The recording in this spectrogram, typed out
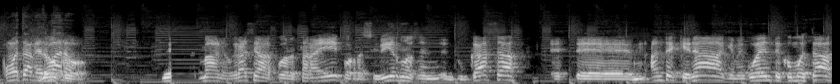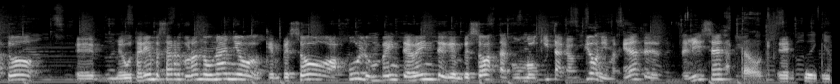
¿Cómo está mi hermano? Loco. Hermano, gracias por estar ahí, por recibirnos en, en tu casa. Este, antes que nada, que me cuentes cómo estás, todo. Eh, me gustaría empezar recordando un año que empezó a full, un 2020 que empezó hasta con Boquita campeón, imagínate, felices. Hasta Boqui- Este,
